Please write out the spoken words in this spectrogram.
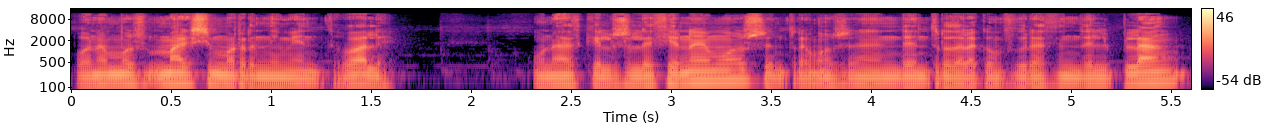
ponemos máximo rendimiento, ¿vale? Una vez que lo seleccionemos, entramos en, dentro de la configuración del plan.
